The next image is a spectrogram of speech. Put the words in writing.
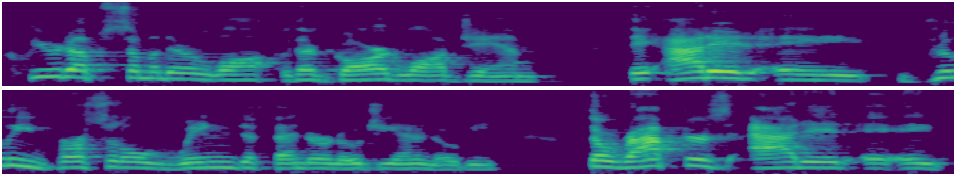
cleared up some of their law, their guard logjam. They added a really versatile wing defender in OG Anunoby. The Raptors added a, a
